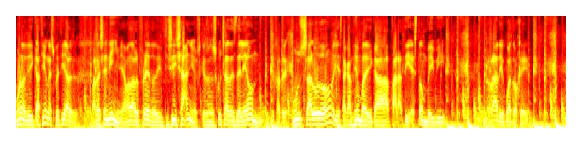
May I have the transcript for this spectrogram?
Bueno, dedicación especial para ese niño llamado Alfredo, 16 años, que nos escucha desde León. Fíjate. Un saludo y esta canción va dedicada para ti, Stone Baby, Radio 4G.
